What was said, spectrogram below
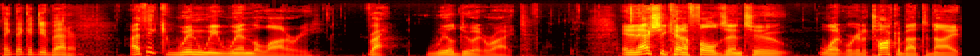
think they could do better. I think when we win the lottery, Right. we'll do it right. And it actually kind of folds into what we're going to talk about tonight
